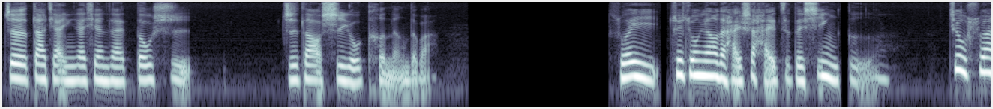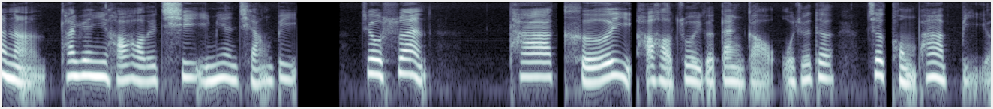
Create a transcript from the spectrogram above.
这大家应该现在都是知道是有可能的吧？所以最重要的还是孩子的性格。就算呢、他愿意好好的漆一面墙壁，就算他可以好好做一个蛋糕，我觉得这恐怕比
